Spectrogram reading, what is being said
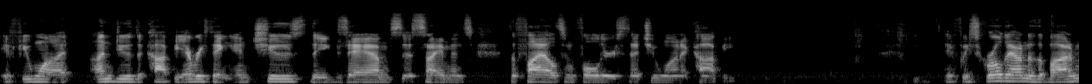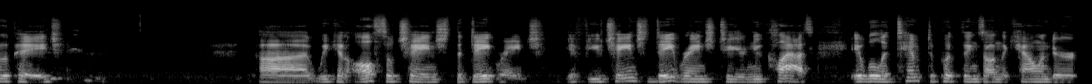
if you want, undo the copy everything and choose the exams, the assignments, the files and folders that you want to copy. if we scroll down to the bottom of the page, uh, we can also change the date range. If you change the date range to your new class, it will attempt to put things on the calendar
